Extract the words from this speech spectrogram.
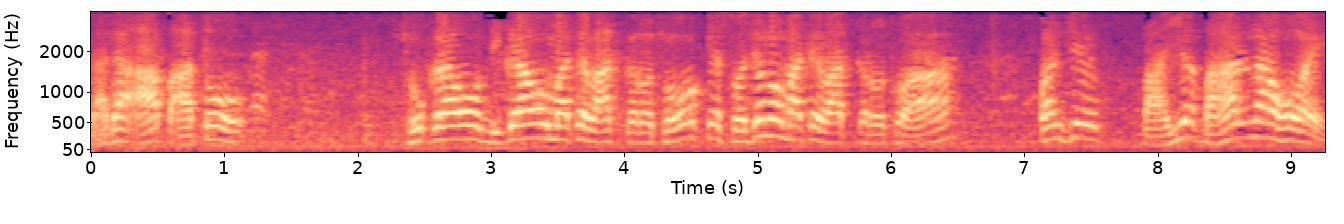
દાદા, આપ આ છોકરાઓ, દીકરાઓ માટે વાત કરો છો કે સ્વજનો માટે વાત કરો છો આ? પણ જે બાહ્ય બહારના હોય,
